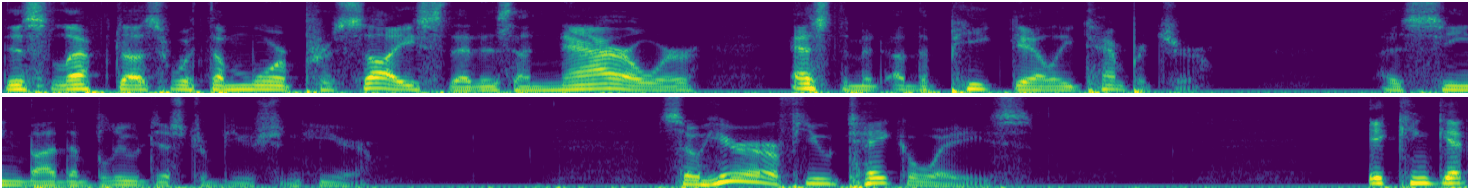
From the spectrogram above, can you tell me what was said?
This left us with a more precise, that is, a narrower, estimate of the peak daily temperature, as seen by the blue distribution here. So here are a few takeaways. It can get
